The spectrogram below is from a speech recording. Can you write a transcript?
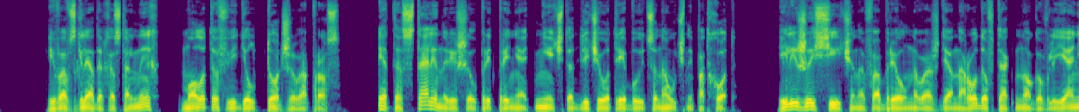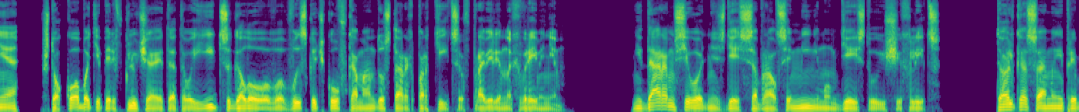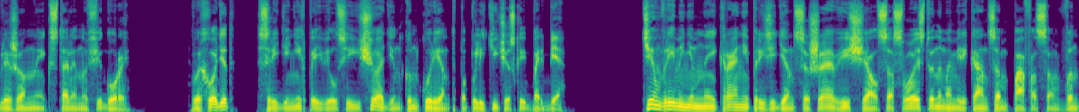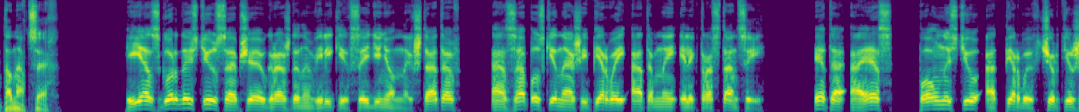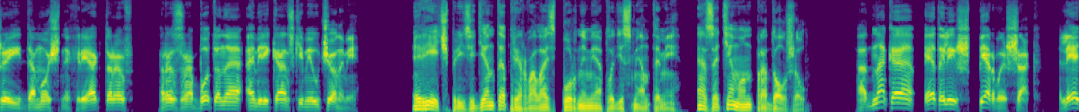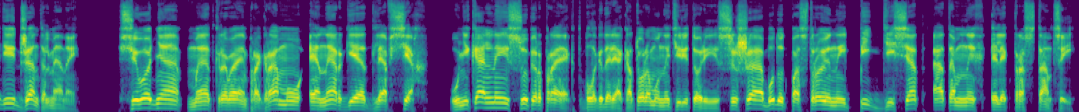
И во взглядах остальных Молотов видел тот же вопрос. Это Сталин решил предпринять нечто, для чего требуется научный подход? Или же Сеченов обрел на вождя народов так много влияния, что Коба теперь включает этого яйцеголового выскочку в команду старых партийцев, проверенных временем? Недаром сегодня здесь собрался минимум действующих лиц. Только самые приближенные к Сталину фигуры. Выходит, среди них появился еще один конкурент по политической борьбе. Тем временем на экране президент США вещал со свойственным американцам пафосом в интонациях. «Я с гордостью сообщаю гражданам Великих Соединенных Штатов о запуске нашей первой атомной электростанции, эта АЭС полностью от первых чертежей до мощных реакторов разработана американскими учеными. Речь президента прервалась бурными аплодисментами, а затем он продолжил. Однако это лишь первый шаг, леди и джентльмены. Сегодня мы открываем программу «Энергия для всех». Уникальный суперпроект, благодаря которому на территории США будут построены 50 атомных электростанций.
